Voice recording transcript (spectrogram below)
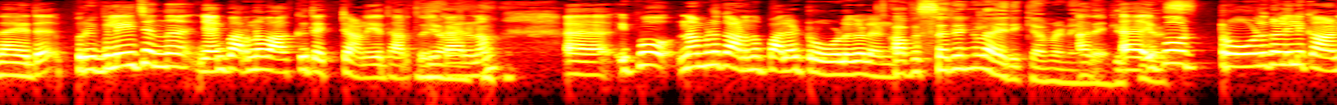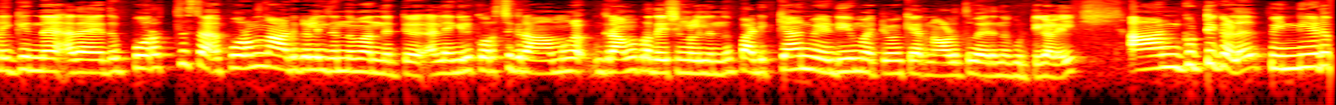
അതായത് പ്രിവിലേജ് എന്ന് ഞാൻ പറഞ്ഞ വാക്ക് തെറ്റാണ് യഥാർത്ഥത്തിൽ. കാരണം ഇപ്പോ നമ്മൾ കാണുന്ന പല ട്രോളുകളുണ്ട്. അവസരങ്ങളായിരിക്കാം ഇപ്പോ ട്രോളുകളിൽ കാണിക്കുന്ന അതായത് പുറത്ത് പുറം നാടുകളിൽ നിന്ന് വന്നിട്ട് അല്ലെങ്കിൽ കുറച്ച് ഗ്രാമ ഗ്രാമപ്രദേശങ്ങളിൽ നിന്ന് പഠിക്കാൻ വേണ്ടിയും മറ്റുമൊക്കെ എറണാകുളത്ത് വരുന്ന കുട്ടികളിൽ ആൺകുട്ടികൾ പിന്നീട്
